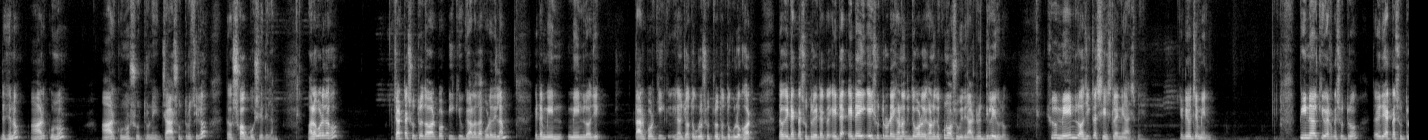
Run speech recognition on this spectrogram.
দেখে নাও, আর কোনো আর কোনো সূত্র নেই। যা সূত্র ছিল, দেখো সব বসিয়ে দিলাম। ভালো করে দেখো। চারটা সূত্র দেওয়ার পর পি কিউকে আলাদা করে দিলাম। এটা মেইন মেইন লজিক তারপর কি, এখানে যতগুলো সূত্র, ততগুলো ঘর। দেখো, এটা একটা সূত্র, এটা একটা, এটা এটাই এই সূত্রটা এখানেও দিতে পারো, এখানেও দিতে কোনো অসুবিধা নেই। আলটিমেট দিলেই হলো। শুধু মেইন লজিকটা শেষ লাইনে আসবে। এটাই হচ্ছে মেন পি নাল কিউ একটা সূত্র এই যে একটা সূত্র।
